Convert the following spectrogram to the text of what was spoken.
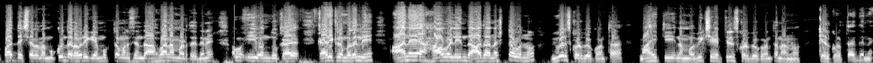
ಉಪಾಧ್ಯಕ್ಷರಾದ ಮುಕುಂದರ್ ಅವರಿಗೆ ಮುಕ್ತ ಮನಸ್ಸಿಂದ ಆಹ್ವಾನ ಮಾಡ್ತಾ ಇದ್ದೇನೆ. ಈ ಒಂದು ಕಾರ್ಯಕ್ರಮದಲ್ಲಿ ಆನೆಯ ಹಾವಳಿಯಿಂದ ಆದ ನಷ್ಟವನ್ನು ವಿವರಿಸಿಕೊಡ್ಬೇಕು ಅಂತ ಮಾಹಿತಿ ನಮ್ಮ ವೀಕ್ಷಕರಿಗೆ ತಿಳಿಸ್ಕೊಡ್ಬೇಕು ಅಂತ ನಾನು ಕೇಳ್ಕೊಳ್ತಾ ಇದ್ದೇನೆ.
